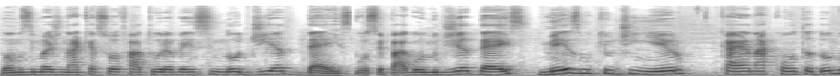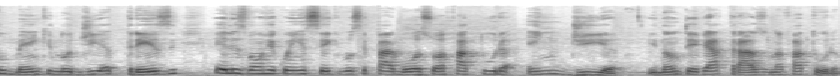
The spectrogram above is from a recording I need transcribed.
Vamos imaginar que a sua fatura vence no dia 10. Você pagou no dia 10, mesmo que o dinheiro caia na conta do Nubank no dia 13, eles vão reconhecer que você pagou a sua fatura em dia e não teve atraso na fatura.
